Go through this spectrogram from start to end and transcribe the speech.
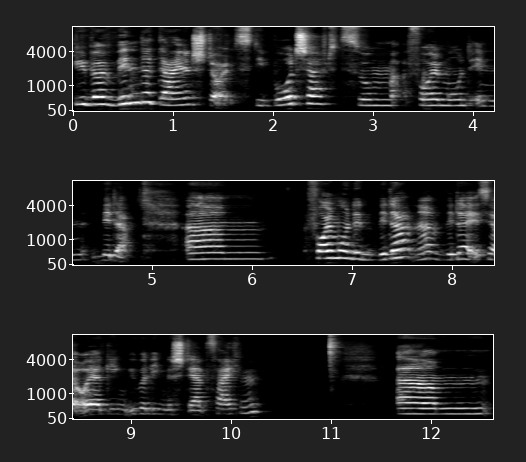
Überwinde deinen Stolz. Die Botschaft zum Vollmond in Widder. Ähm, Vollmond in Widder, ne? Widder ist ja euer gegenüberliegendes Sternzeichen. Ähm,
